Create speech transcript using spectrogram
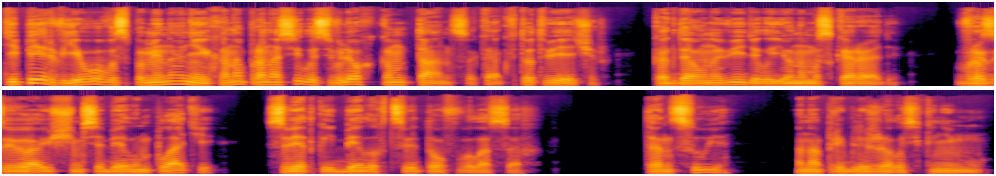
Теперь в его воспоминаниях она проносилась в легком танце, как в тот вечер, когда он увидел ее на маскараде, в развивающемся белом платье с веткой белых цветов в волосах. Танцуя, она приближалась к нему.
